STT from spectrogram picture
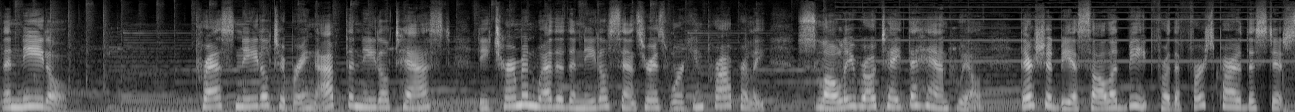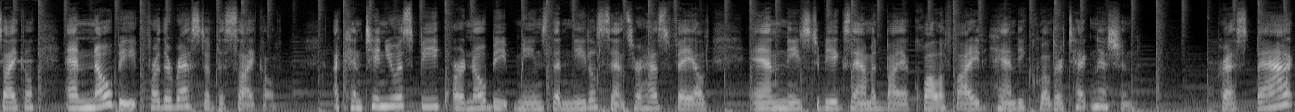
The needle. Press needle to bring up the needle test. Determine whether the needle sensor is working properly. Slowly rotate the hand wheel. There should be a solid beep for the first part of the stitch cycle and no beep for the rest of the cycle. A continuous beep or no beep means the needle sensor has failed and needs to be examined by a qualified Handi Quilter technician. Press back,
